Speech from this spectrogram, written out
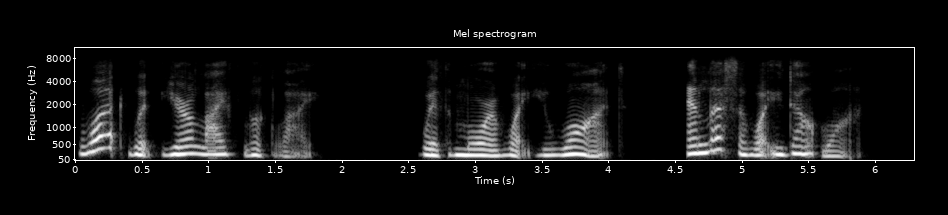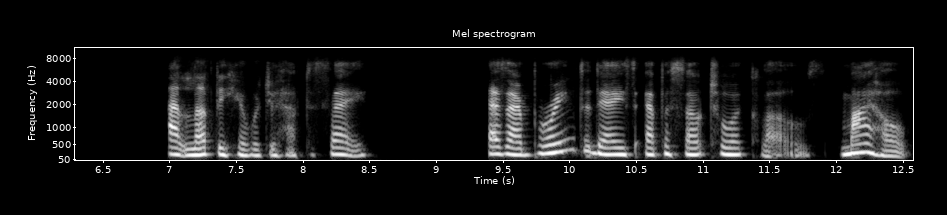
What would your life look like with more of what you want and less of what you don't want? I'd love to hear what you have to say. As I bring today's episode to a close, my hope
